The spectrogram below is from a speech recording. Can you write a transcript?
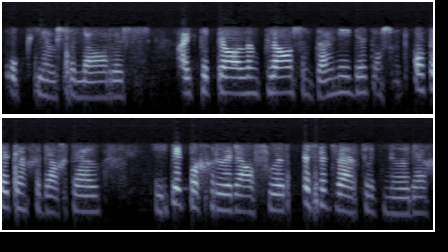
op jou salaris uitbetaling plaas. Onthou net dit, ons moet altyd in gedagte hou het ek begroot daarvoor is dit werklik nodig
